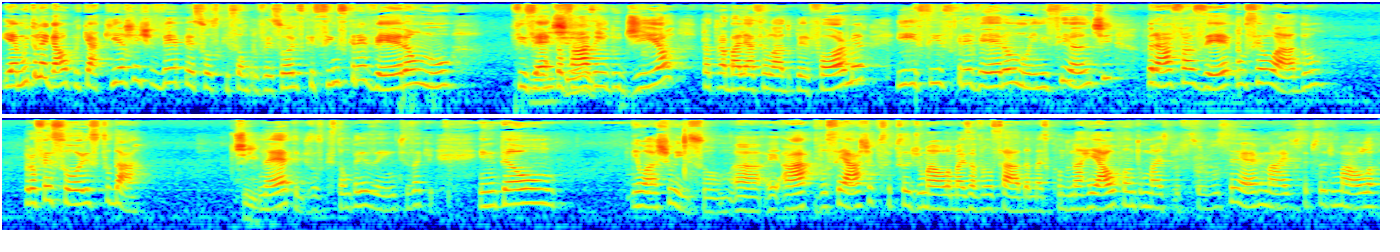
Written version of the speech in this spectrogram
e é muito legal, porque aqui a gente vê pessoas que são professores que se inscreveram no fizeram, fazem do dia para trabalhar seu lado performer e se inscreveram no iniciante para fazer o seu lado professor estudar. Sim. Né? Tem pessoas que estão presentes aqui. Então, eu acho isso. A, a, você acha que você precisa de uma aula mais avançada, mas quando na real, quanto mais professor você é, mais você precisa de uma aula,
